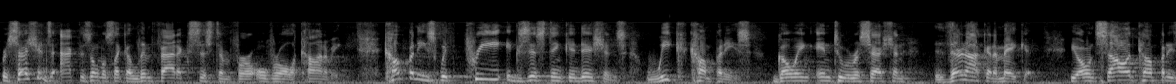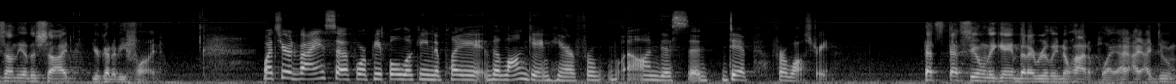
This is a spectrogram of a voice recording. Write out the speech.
Recessions act as almost like a lymphatic system for our overall economy. Companies with pre existing conditions, weak companies going into a recession, they're not going to make it. You own solid companies on the other side, you're going to be fine. What's your advice uh, for people looking to play the long game here for on this uh, dip for Wall Street? That's that's the only game that I really know how to play. I, I do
